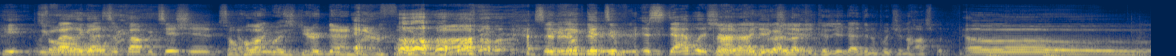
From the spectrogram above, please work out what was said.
he, we So- finally got some competition. so how long was your dad there for? huh? So you didn't get to establish no, a no. You got lucky because your dad didn't put you in the hospital. Oh.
